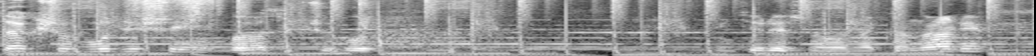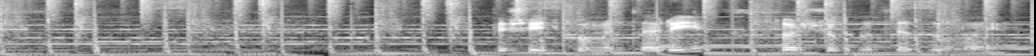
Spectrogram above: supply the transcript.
Так що буде ще багато чого інтересного на каналі. Пишіть коментарі, хто що про це думає.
